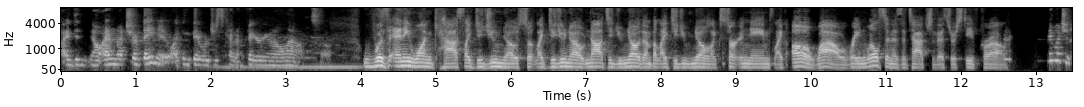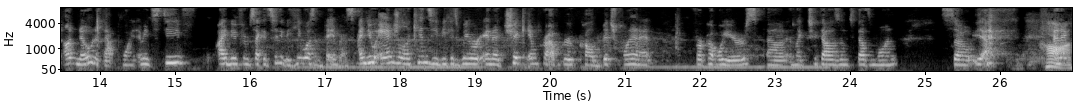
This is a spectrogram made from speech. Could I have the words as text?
I didn't know. I'm not sure if they knew. I think they were just kind of figuring it all out. So. Was anyone cast? Like, did you know? Certain, like, did you know? Not did you know them, but like, did you know like certain names? Like, oh wow, Rainn Wilson is attached to this, or Steve Carell. Pretty much an unknown at that point. I mean, Steve I knew from Second City, but he wasn't famous. I knew Angela Kinsey because we were in a chick improv group called Bitch Planet for a couple years uh, in like 2000, 2001. So yeah. Huh. And I,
